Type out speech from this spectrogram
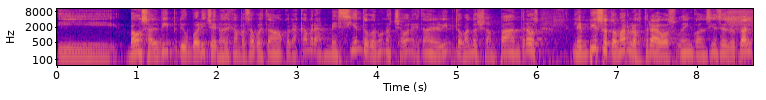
Y vamos al VIP de un boliche y nos dejan pasar porque estábamos con las cámaras. Me siento con unos chabones que estaban en el VIP tomando champán, tragos. Le empiezo a tomar los tragos, una inconsciencia total.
